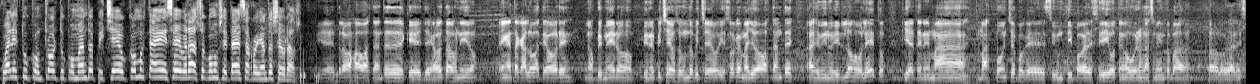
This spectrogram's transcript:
¿Cuál es tu control, tu comando de picheo? ¿Cómo está ese brazo? ¿Cómo se está desarrollando ese brazo? He trabajado bastante desde que llegué a Estados Unidos en atacar los bateadores, los primeros, primer picheo, segundo picheo, y eso que me ayuda bastante a disminuir los boletos y a tener más, más ponche porque soy un tipo agresivo, tengo buenos lanzamientos para, para lograr eso.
